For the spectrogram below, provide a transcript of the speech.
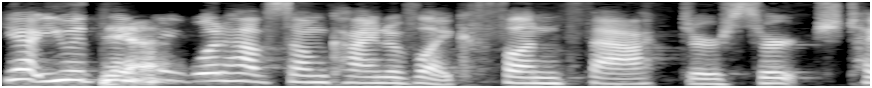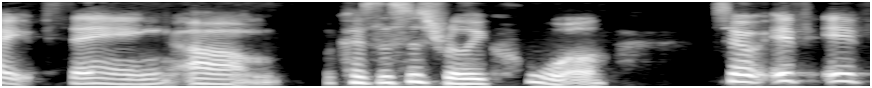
Yeah, you would think yeah. they would have some kind of like fun fact or search type thing um, because this is really cool. So if if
